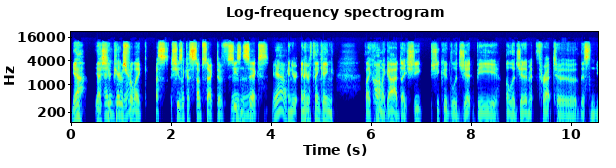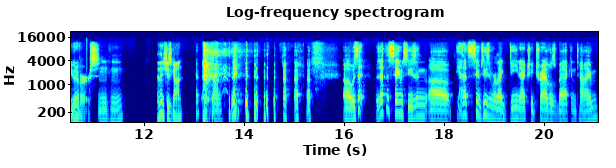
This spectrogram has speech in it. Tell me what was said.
yeah yeah she appears for like a, she's like a subsect of season Mhm. six Yeah. and you're and you're thinking like oh my god like she she could legit be a legitimate threat to this universe Mm-hmm. and then she's gone Yep, gone. uh, was that was that the same season? Uh, yeah, that's the same season where like Dean actually travels back in time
